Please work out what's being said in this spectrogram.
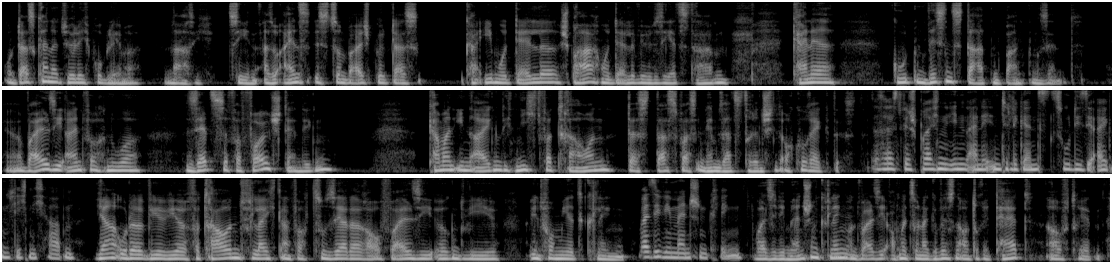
Und das kann natürlich Probleme nach sich ziehen. Also eins ist zum Beispiel, dass KI-Modelle, Sprachmodelle, wie wir sie jetzt haben, keine guten Wissensdatenbanken sind, ja, weil sie einfach nur Sätze vervollständigen, kann man ihnen eigentlich nicht vertrauen, dass das, was in dem Satz drinsteht, auch korrekt ist. Das heißt, wir sprechen ihnen eine Intelligenz zu, die sie eigentlich nicht haben. Ja, oder wir, wir vertrauen vielleicht einfach zu sehr darauf, weil sie irgendwie informiert klingen. Weil sie wie Menschen klingen. Weil sie wie Menschen klingen und weil sie auch mit so einer gewissen Autorität auftreten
